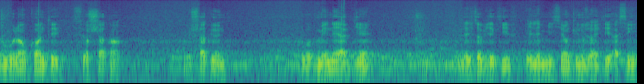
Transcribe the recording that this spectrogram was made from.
Nous voulons compter sur chacun, chacune, pour mener à bien les objectifs et les missions qui nous ont été assignés.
